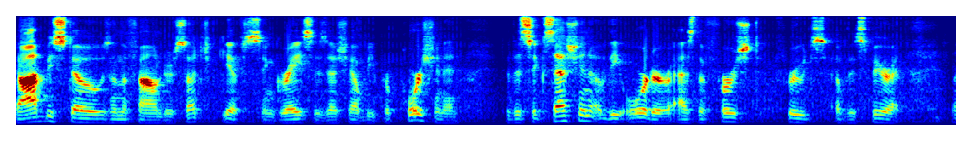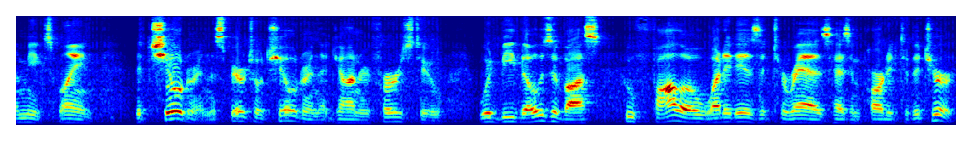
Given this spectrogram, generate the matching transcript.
God bestows on the founder such gifts and graces as shall be proportionate to the succession of the order as the first fruits of the Spirit. Let me explain. The children, the spiritual children that John refers to, would be those of us who follow what it is that Therese has imparted to the church.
